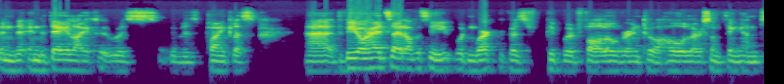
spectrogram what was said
in the in the daylight, it was it was pointless. Uh, the VR headset obviously wouldn't work because people would fall over into a hole or something, and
